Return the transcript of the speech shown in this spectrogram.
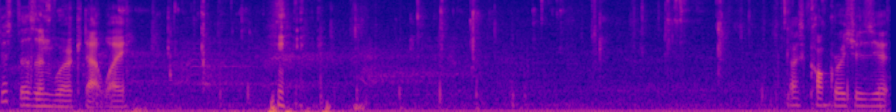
Just doesn't work that way. Nice cockroaches yet.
